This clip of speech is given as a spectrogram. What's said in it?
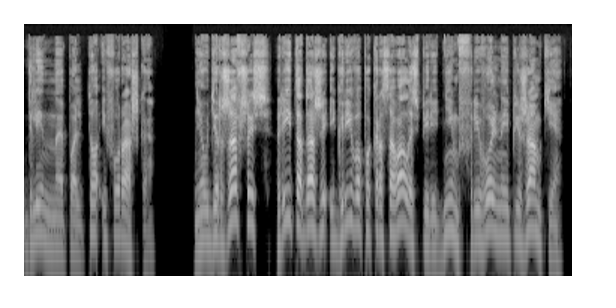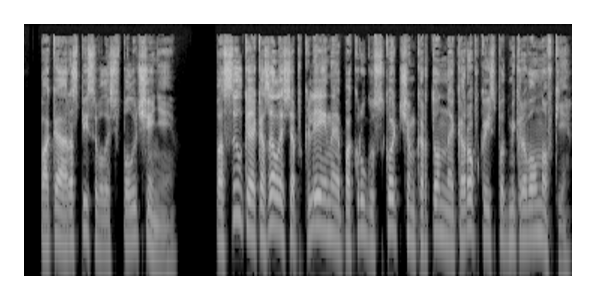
Длинное пальто и фуражка. Не удержавшись, Рита даже игриво покрасовалась перед ним в фривольной пижамке, пока расписывалась в получении. Посылкой оказалась обклеенная по кругу скотчем картонная коробка из-под микроволновки.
